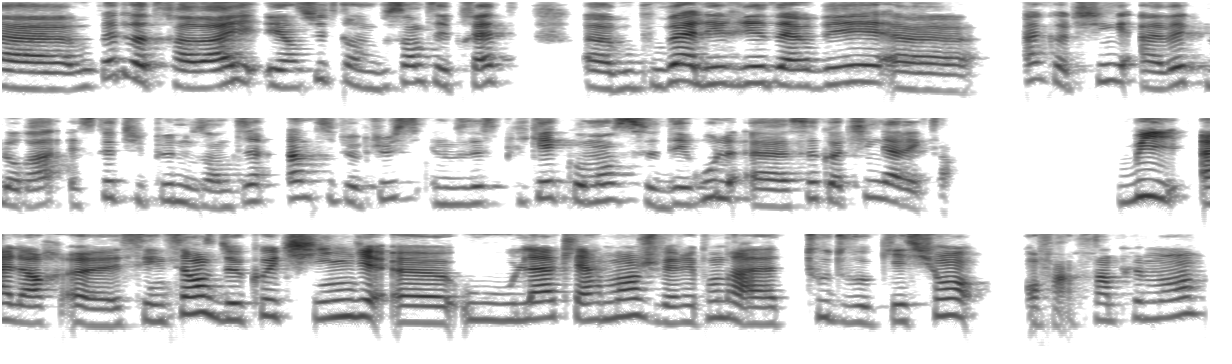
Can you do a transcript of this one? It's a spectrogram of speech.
Euh, vous faites votre travail et ensuite, quand vous vous sentez prête, euh, vous pouvez aller réserver un coaching avec Laura. Est-ce que tu peux nous en dire un petit peu plus et nous expliquer comment se déroule ce coaching avec toi? Oui, alors c'est une séance de coaching où là, clairement, je vais répondre à toutes vos questions. Enfin, simplement,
